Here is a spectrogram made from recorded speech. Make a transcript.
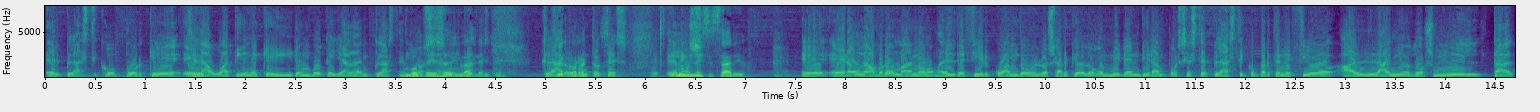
el plástico, por qué el agua tiene que ir embotellada en plástico. no sé si me plástico. Claro, entonces. El innecesario. Eh, era una broma, ¿no? El decir, cuando los arqueólogos miren, dirán, pues este plástico perteneció al año 2000, tal,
